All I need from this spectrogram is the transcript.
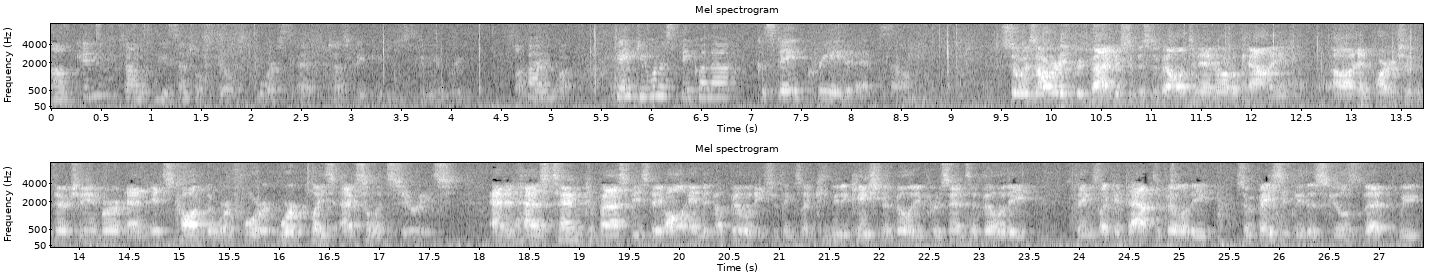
Um, can you tell me the essential skills course at Chesapeake? Can you just give me a brief summary Um, what? Dave, do you want to speak on that? Because Dave created it, so. So it's already prepackaged. It was developed in Anne Arundel County uh, in partnership with their chamber, and it's called the Workfor- Workplace Excellence Series. And it has 10 capacities. They all end in ability. So things like communication ability, presentability, things like adaptability. So basically, the skills that we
